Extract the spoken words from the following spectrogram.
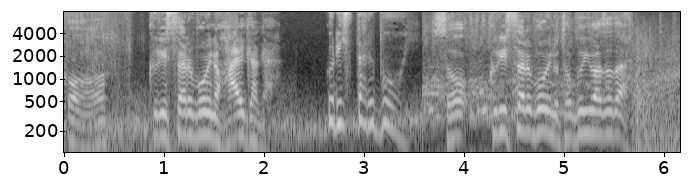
ほうクリスタルボーイの配下がクリスタルボーイそうクリスタルボーイの得意技だ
